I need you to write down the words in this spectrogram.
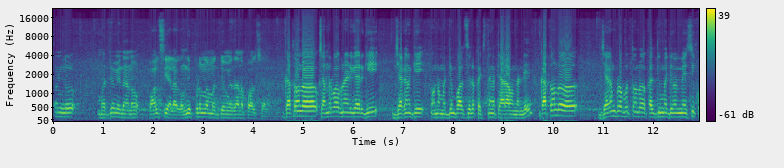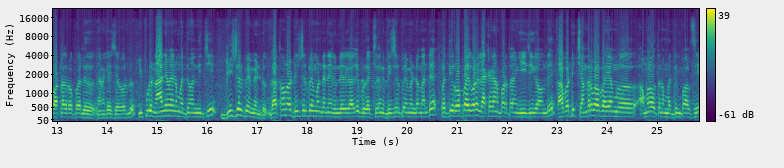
గతంలో మద్యం విధానం పాలసీ ఎలాగుంది? ఇప్పుడున్న మద్యం విధానం పాలసీ ఎలా గతంలో చంద్రబాబు నాయుడు గారికి జగన్కి ఉన్న మద్యం పాలసీలో ఖచ్చితంగా తేడా ఉందండి. గతంలో జగన్ ప్రభుత్వంలో కల్తీ మద్యం అమ్మేసి కోట్లాది రూపాయలు వెనకేసేవాళ్ళు. ఇప్పుడు నాణ్యమైన మద్యం అందించి డిజిటల్ పేమెంట్. గతంలో డిజిటల్ పేమెంట్ అనేది ఉండేది కాదు ఇప్పుడు ఖచ్చితంగా డిజిటల్ పేమెంట్ ఉందంటే ప్రతి రూపాయి కూడా లెక్క కనపడటానికి ఈజీగా ఉంది. కాబట్టి చంద్రబాబు హయాంలో అమలవుతున్న మద్యం పాలసీ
